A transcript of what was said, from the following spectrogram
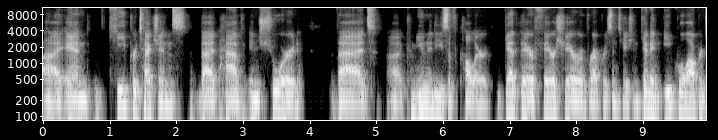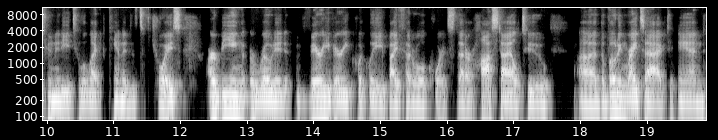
uh, and key protections that have ensured that uh, communities of color get their fair share of representation, get an equal opportunity to elect candidates of choice, are being eroded very, very quickly by federal courts that are hostile to uh, the Voting Rights Act and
